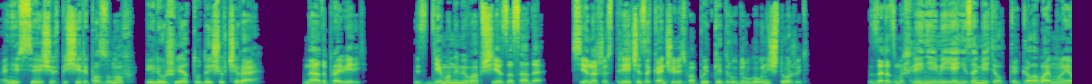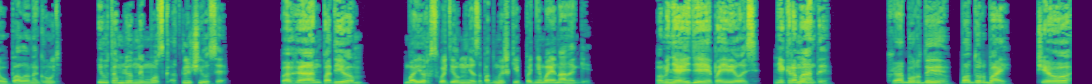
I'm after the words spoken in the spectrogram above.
Они все еще в пещере ползунов или ушли оттуда еще вчера? Надо проверить. С демонами вообще засада. Все наши встречи заканчивались попыткой друг друга уничтожить. За размышлениями я не заметил, как голова моя упала на грудь, и утомленный мозг отключился. «Паган, подъем!» Майор схватил меня за подмышки, поднимая на ноги. «У меня идея появилась. Некроманты!» «Хабурды, подурбай!» «Чего?»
